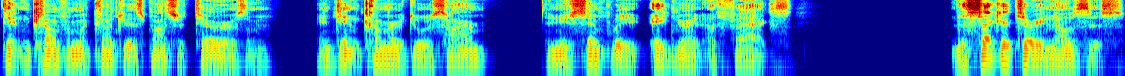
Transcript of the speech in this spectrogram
didn't come from a country that sponsors terrorism and didn't come here to do us harm, then you're simply ignorant of the facts. The secretary knows this.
